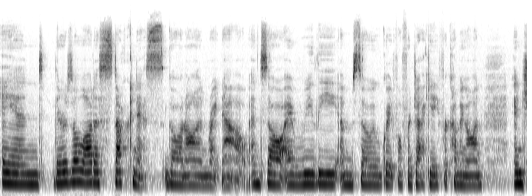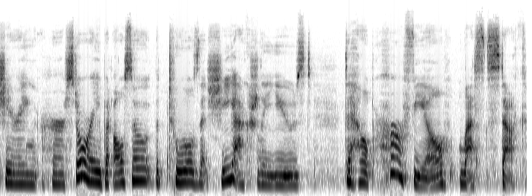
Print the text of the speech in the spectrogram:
and there's a lot of stuckness going on right now. And so I really am so grateful for Jackie for coming on and sharing her story, but also the tools that she actually used to help her feel less stuck.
